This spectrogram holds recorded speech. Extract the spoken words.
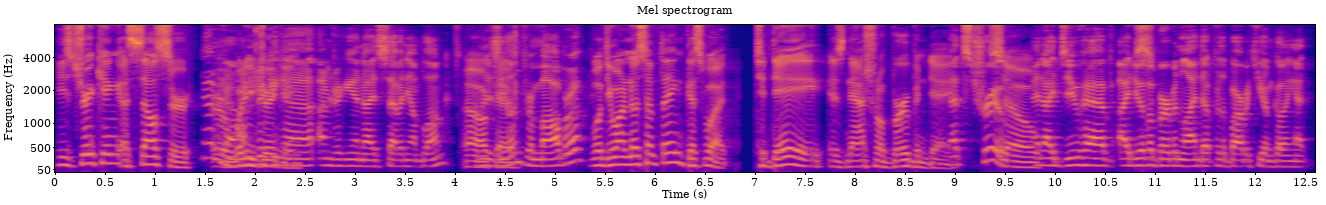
He's drinking a seltzer. No, no, no. what are I'm you drinking? drinking? Uh, I'm drinking a nice Sauvignon Blanc from Oh, New. Zealand from Marlborough. well, do you want to know something? Guess what? Today is National Bourbon Day. That's true. So and I do have I do have a bourbon lined up for the barbecue I'm going at.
